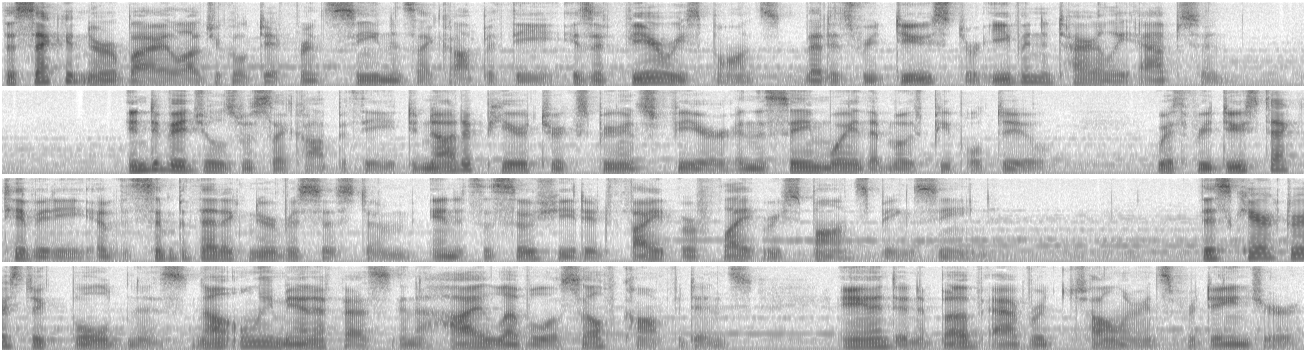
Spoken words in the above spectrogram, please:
The second neurobiological difference seen in psychopathy is a fear response that is reduced or even entirely absent. Individuals with psychopathy do not appear to experience fear in the same way that most people do, with reduced activity of the sympathetic nervous system and its associated fight or flight response being seen. This characteristic boldness not only manifests in a high level of self confidence and an above average tolerance for danger,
